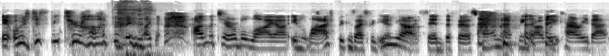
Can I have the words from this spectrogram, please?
it would just be too hard for me. Like I'm a terrible liar in life because I forget yeah. what I said the first time, and I think I would carry that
